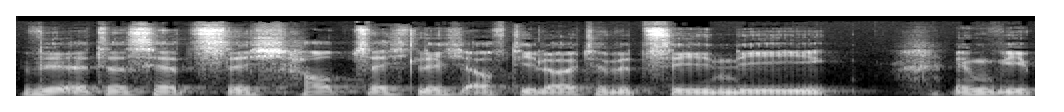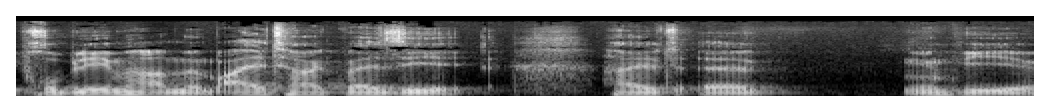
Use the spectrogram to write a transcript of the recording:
wird es jetzt sich hauptsächlich auf die Leute beziehen, die irgendwie Probleme haben im Alltag, weil sie halt äh, irgendwie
